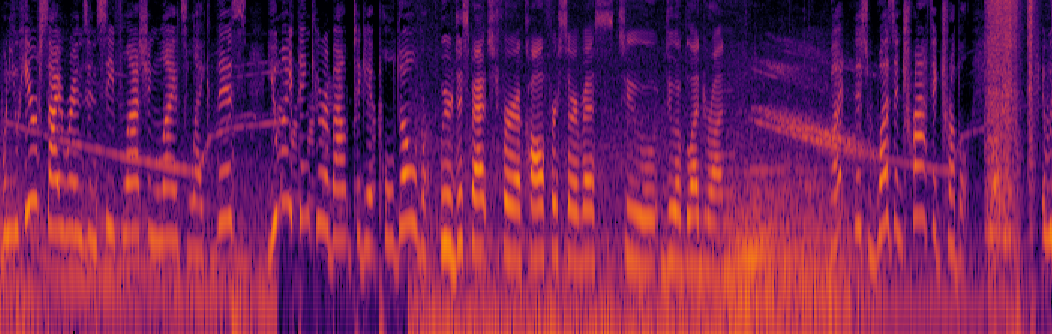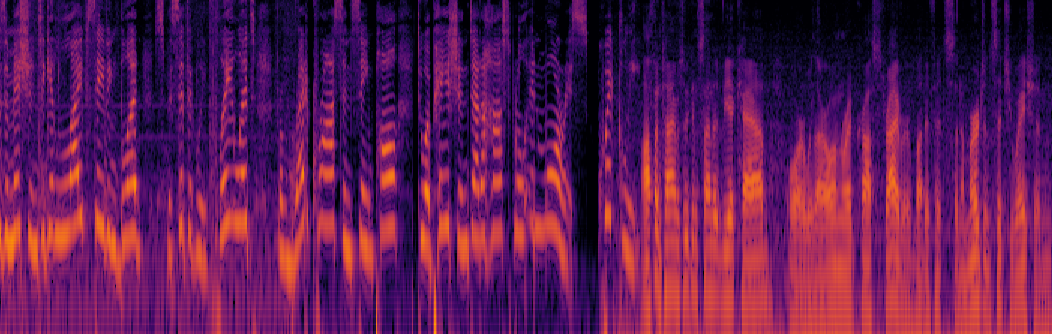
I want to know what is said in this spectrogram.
When you hear sirens and see flashing lights like this, you might think you're about to get pulled over. We were dispatched for a call for service to do a blood run. But this wasn't traffic trouble. It was a mission to get life saving blood, specifically platelets, from Red Cross in St. Paul to a patient at a hospital in Morris quickly. Oftentimes we can send it via cab or with our own Red Cross driver, but if it's an emergent situation,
